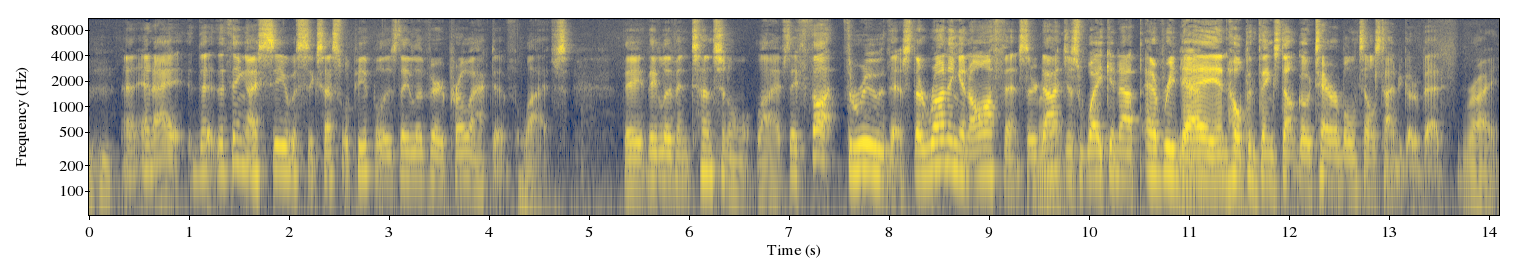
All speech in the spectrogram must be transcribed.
Mm-hmm. And, and I the, the thing I see with successful people is they live very proactive lives. They, they live intentional lives. They've thought through this. They're running an offense. They're right. not just waking up every day yeah. and hoping things don't go terrible until it's time to go to bed. Right.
